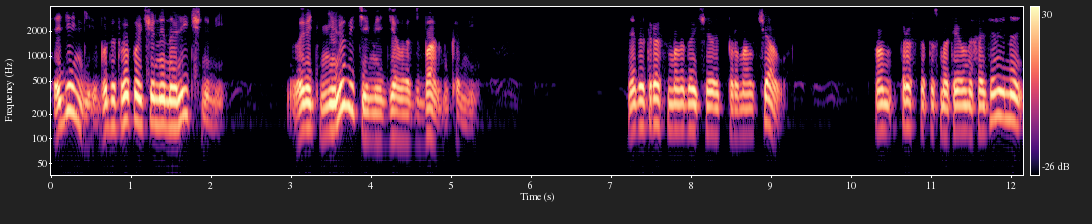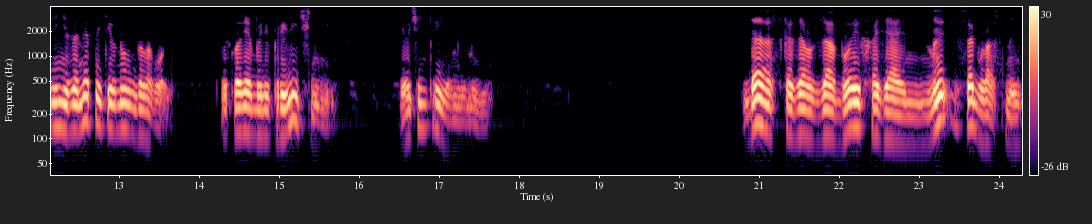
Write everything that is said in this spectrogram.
Все деньги будут выплачены наличными. Вы ведь не любите иметь дело с банками? На этот раз молодой человек промолчал. Он просто посмотрел на хозяина и незаметно кивнул головой. Условия были приличными и очень приемлемыми. «Да», — сказал за обоих хозяин, — «мы согласны».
